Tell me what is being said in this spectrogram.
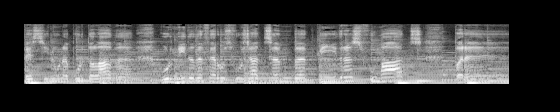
fessin una portalada, gornida de ferros forjats amb vidres fumats. Paret,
